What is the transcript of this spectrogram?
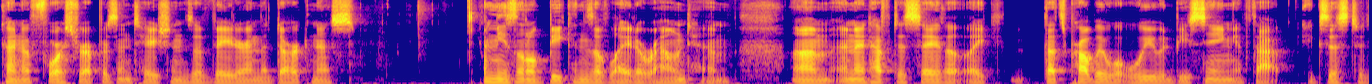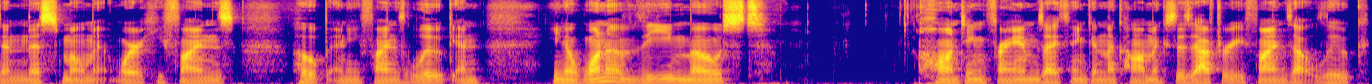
kind of forced representations of Vader in the darkness and these little beacons of light around him. Um, and I'd have to say that, like, that's probably what we would be seeing if that existed in this moment where he finds hope and he finds Luke. And, you know, one of the most haunting frames, I think, in the comics is after he finds out Luke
